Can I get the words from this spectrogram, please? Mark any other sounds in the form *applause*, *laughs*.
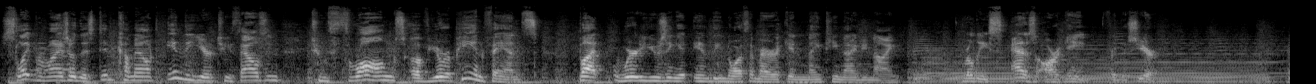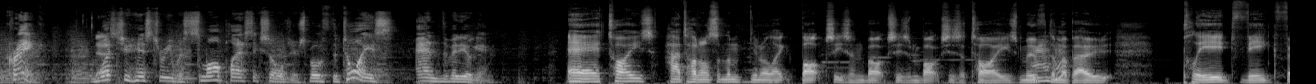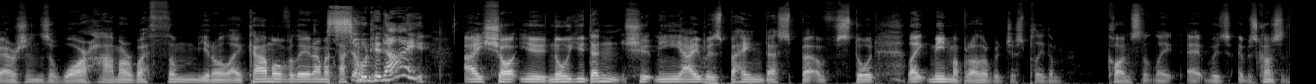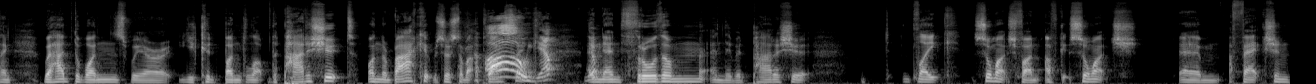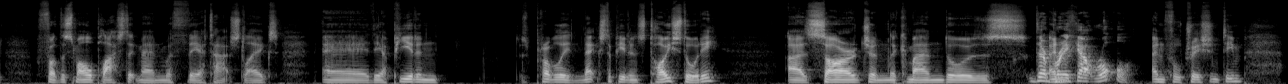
slight proviso, this did come out in the year 2000 to throngs of European fans, but we're using it in the North American 1999 release as our game for this year. Craig, what's your history with small plastic soldiers, both the toys and the video game? Uh, toys had hundreds of them, you know, like boxes and boxes and boxes of toys, moved them about, played vague versions of Warhammer with them, you know, like I'm over there, I'm attacking. So did I. I shot you. No, you didn't shoot me. I was behind this bit of stone. Like me and my brother would just play them constantly. It was it was a constant thing. We had the ones where you could bundle up the parachute on their back. It was just a bit of plastic. Oh, yep. yep. And then throw them, and they would parachute. Like so much fun. I've got so much um, affection for the small plastic men with the attached legs. Uh, they appear in probably next appearance Toy Story as Sarge and the Commandos. Their inf- breakout role. infiltration team,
